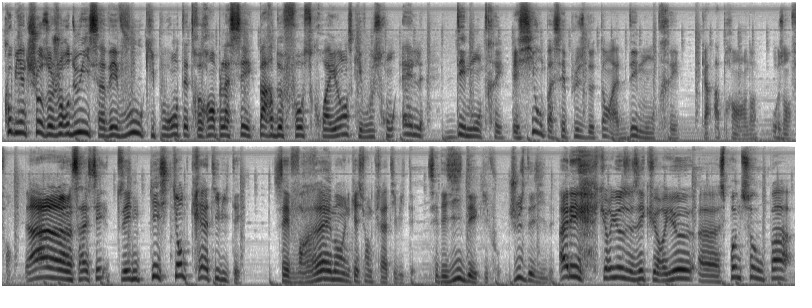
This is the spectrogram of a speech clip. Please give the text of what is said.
Combien de choses aujourd'hui savez-vous qui pourront être remplacées par de fausses croyances qui vous seront, elles, démontrées? Et si on passait plus de temps à démontrer qu'à apprendre aux enfants? Ah, ça c'est une question de créativité. C'est vraiment une question de créativité. C'est des idées qu'il faut, juste des idées. Allez, curieuses et curieux, euh, sponsor ou pas,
